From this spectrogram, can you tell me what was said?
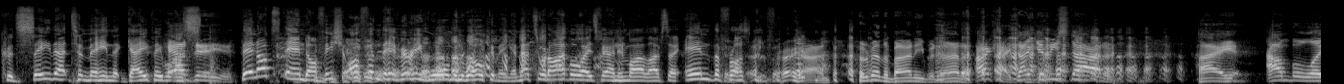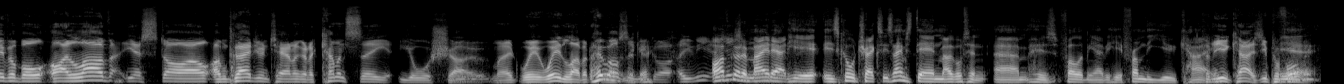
could see that to mean that gay people How are dare you. they're not standoffish. Often they're very warm and welcoming, and that's what I've always found in my life. So end the Frosty Fruit. Done. What about the Barney banana? Okay, don't get me started. Hey, unbelievable. I love your style. I'm glad you're in town. I'm going to come and see your show, mate. We, we love it. Who else have you got? Have you- I've got a mate out here. He's called Trax. His name's Dan Muggleton, um, who's followed me over here from the UK. From the UK. Is he performing?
